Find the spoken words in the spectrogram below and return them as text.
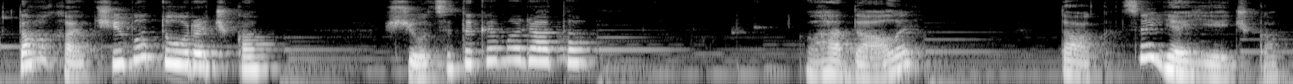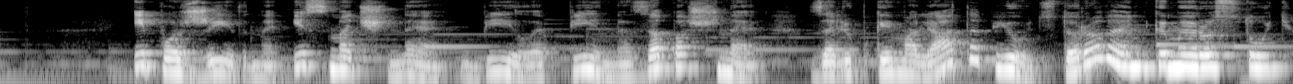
птаха чи ботурочка. Що це таке малята? Вгадали? Так, це яєчка. І поживне, і смачне, біле, пінне, запашне. Залюбки малята п'ють, здоровенькими ростуть.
